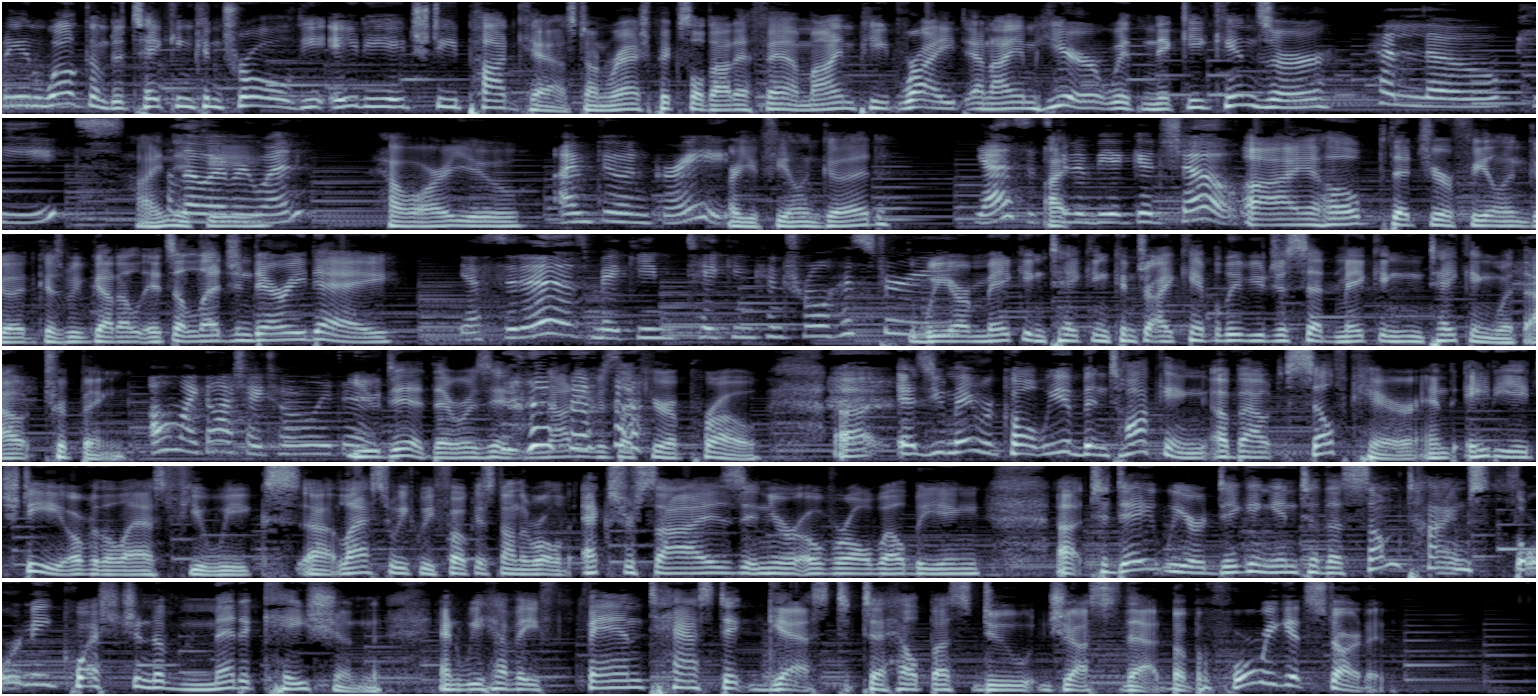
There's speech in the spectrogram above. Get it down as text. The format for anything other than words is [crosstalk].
Everybody, and welcome to Taking Control, the ADHD podcast on rashpixel.fm. I'm Pete Wright, and I am here with Nikki Kinzer. Hello, Pete. Hi, Nikki. Hello, everyone. How are you? I'm doing great. Are you feeling good? yes, it's going to be a good show. I hope that you're feeling good because we've got a. It's a legendary day. Yes, it is making taking control history. We are making taking control. I can't believe you just said making taking without tripping. Oh my gosh, I totally did. You did. There was it. Not even like you're a pro. Uh, as you may recall, we have been talking about self care and ADHD over the last few weeks. Uh, last week, we focused on the role of exercise in your overall well being. Uh, today, we are digging into the sometimes thorny question of medication, and we have a fantastic guest to help us do just that. But before we get started,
